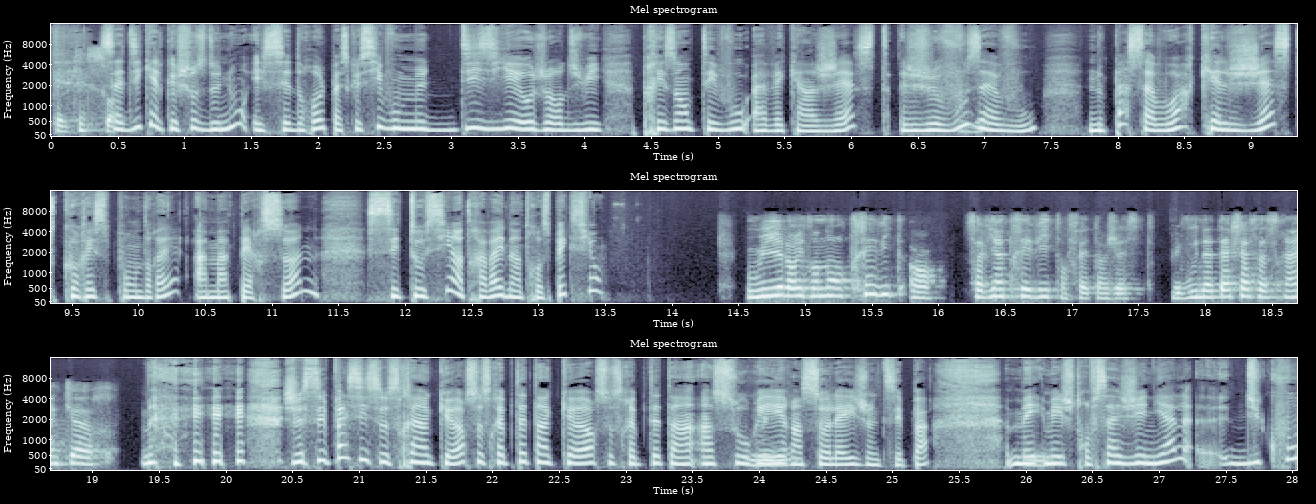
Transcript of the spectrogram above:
quel qu'il soit. Ça dit quelque chose de nous et c'est drôle parce que si vous me disiez aujourd'hui, présentez-vous avec un geste, je vous avoue ne pas savoir quel geste correspondrait à ma personne. C'est aussi un travail d'introspection. Oui, alors ils en ont très vite un. Ça vient très vite en fait, un geste. Mais vous, Natacha, ça serait un cœur. je ne sais pas si ce serait un cœur, ce serait peut-être un cœur, ce serait peut-être un, sourire, un soleil, je ne sais pas. Mais, mais je trouve ça génial. Du coup,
